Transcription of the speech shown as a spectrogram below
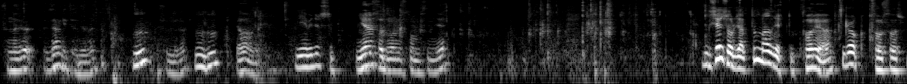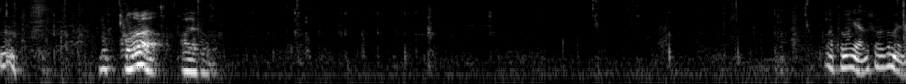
Şunları bize mi getirdin? Hı? Şunları. Hı hı. Yalan mı? Yiyebilirsin. Niye sordun onun üstü olmasın diye? Bir şey soracaktım vazgeçtim. Sor ya. Yok. Sor sor. Bu konularla alakalı. Aklıma geldi sordum öyle.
